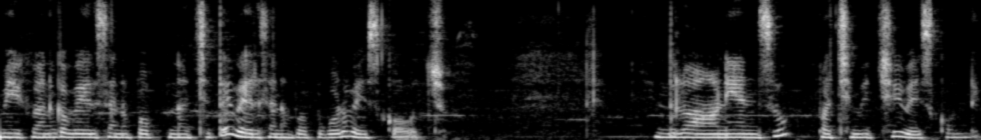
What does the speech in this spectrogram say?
మీకు కనుక వేరుశనగపప్పు నచ్చితే వేరుశనగపప్పు కూడా వేసుకోవచ్చు. ఇందులో ఆనియన్స్ పచ్చిమిర్చి వేసుకోండి.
